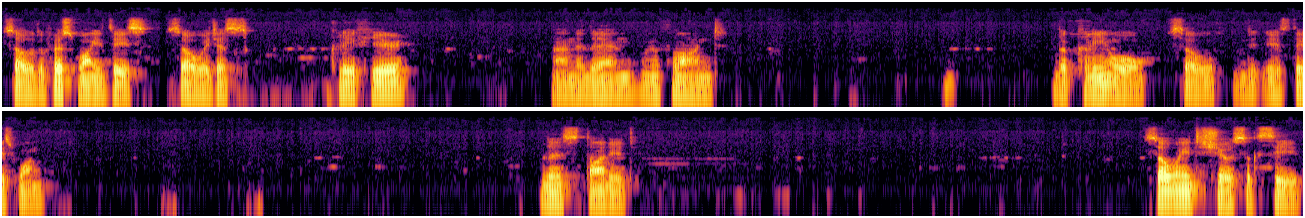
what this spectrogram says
So the first one is this. So we just click here. And then we find the clean all. So is this one. Let's start it so it should succeed.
